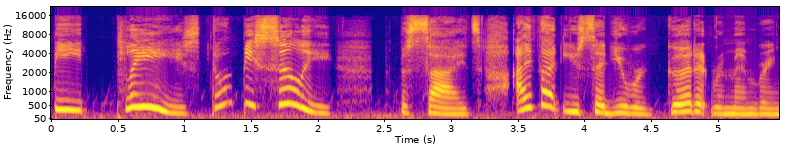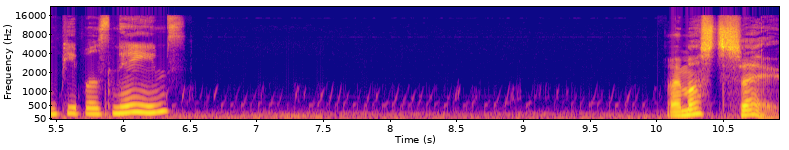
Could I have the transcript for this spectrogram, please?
Beat, please, don't be silly. Besides, I thought you said you were good at remembering people's names. I must say,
